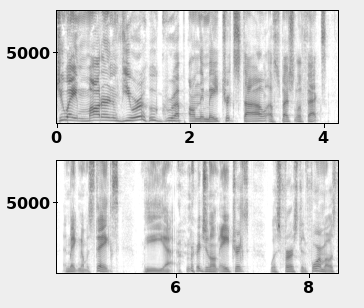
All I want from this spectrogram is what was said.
To a modern viewer who grew up on the Matrix style of special effects, and make no mistakes, the uh, original Matrix was first and foremost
